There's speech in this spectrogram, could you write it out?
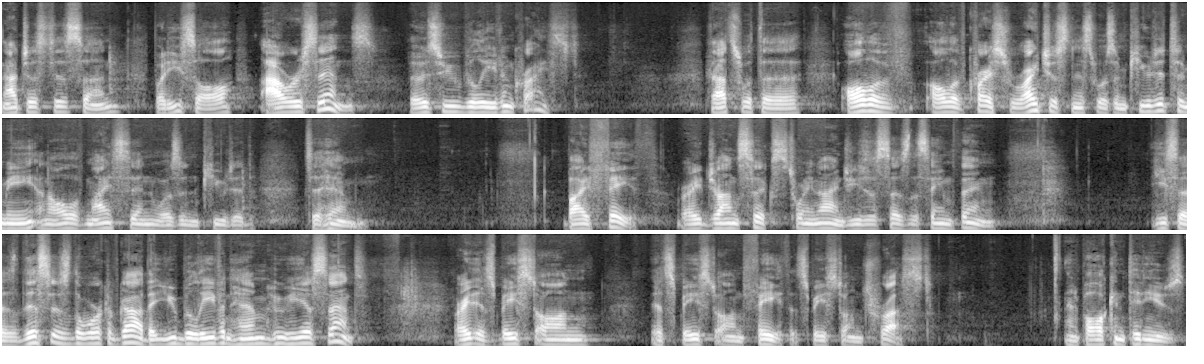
not just his Son, but he saw our sins, those who believe in Christ. That's what the all of all of Christ's righteousness was imputed to me, and all of my sin was imputed to him by faith, right? John 6, 29, Jesus says the same thing. He says, This is the work of God, that you believe in him who he has sent. Right? It's based on it's based on faith, it's based on trust. And Paul continues,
